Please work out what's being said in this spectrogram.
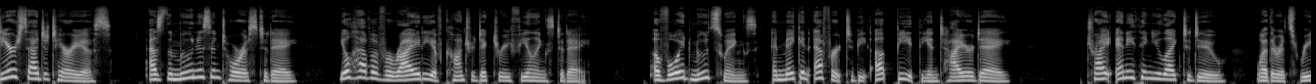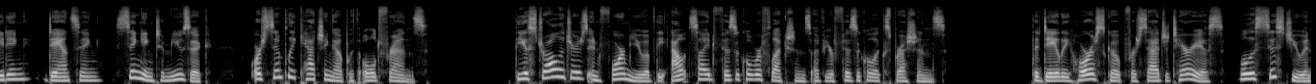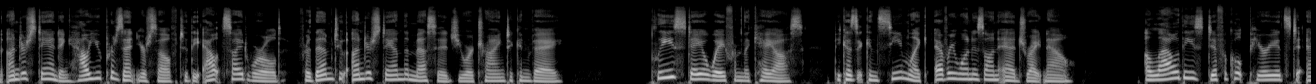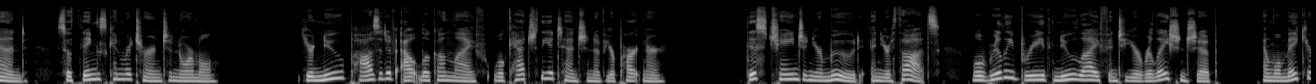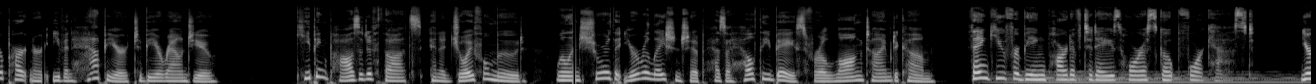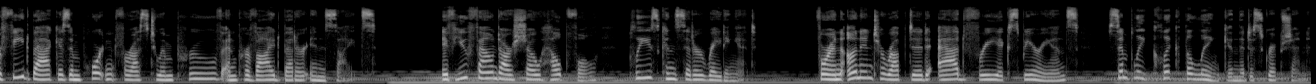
Dear Sagittarius, as the moon is in Taurus today, you'll have a variety of contradictory feelings today. Avoid mood swings and make an effort to be upbeat the entire day. Try anything you like to do, whether it's reading, dancing, singing to music, or simply catching up with old friends. The astrologers inform you of the outside physical reflections of your physical expressions. The daily horoscope for Sagittarius will assist you in understanding how you present yourself to the outside world for them to understand the message you are trying to convey. Please stay away from the chaos because it can seem like everyone is on edge right now. Allow these difficult periods to end so things can return to normal. Your new positive outlook on life will catch the attention of your partner. This change in your mood and your thoughts will really breathe new life into your relationship and will make your partner even happier to be around you. Keeping positive thoughts and a joyful mood will ensure that your relationship has a healthy base for a long time to come. Thank you for being part of today's horoscope forecast. Your feedback is important for us to improve and provide better insights. If you found our show helpful, please consider rating it. For an uninterrupted, ad free experience, simply click the link in the description.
